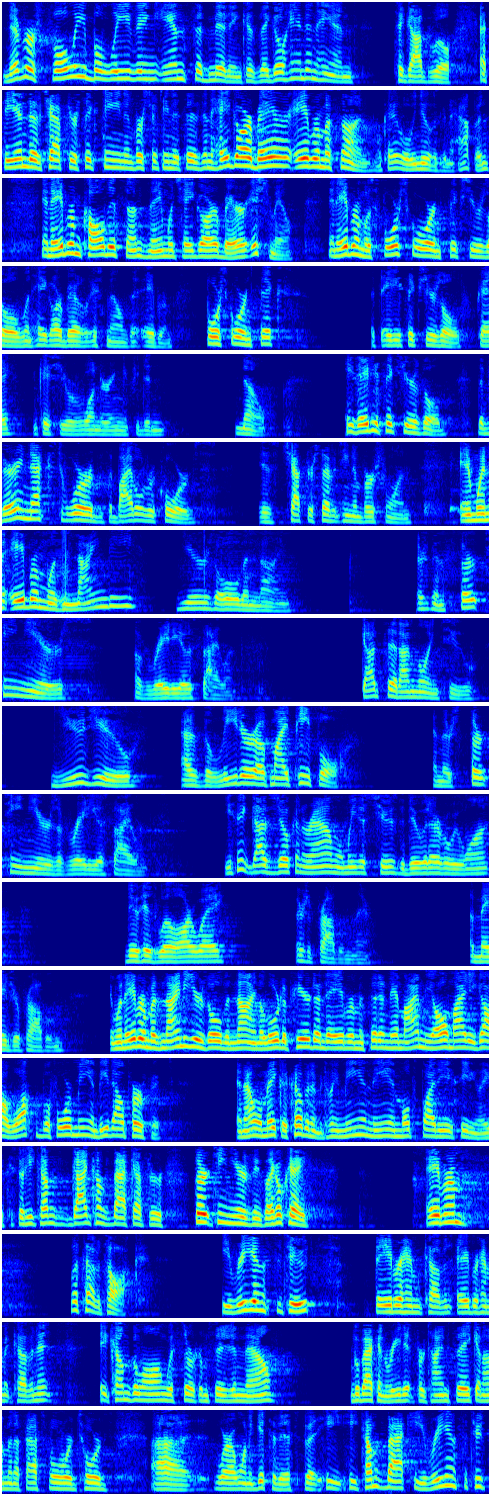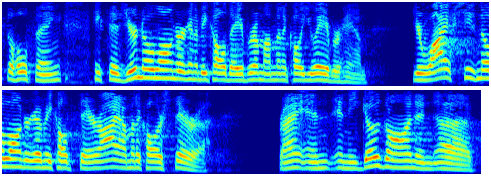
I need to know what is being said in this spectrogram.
Never fully believing and submitting, because they go hand in hand to God's will. At the end of chapter 16 and verse 15 it says, And Hagar bare Abram a son. Okay, well we knew it was going to happen. And Abram called his son's name, which Hagar bare Ishmael. And Abram was fourscore and six years old when Hagar bare Ishmael to Abram. Fourscore and six, that's 86 years old, okay? In case you were wondering if you didn't know. He's 86 years old. The very next word that the Bible records is chapter 17 and verse 1. And when Abram was 90 years old and nine, there's been 13 years of radio silence. God said, I'm going to use you as the leader of my people. And there's 13 years of radio silence. You think God's joking around when we just choose to do whatever we want? Do His will our way? There's a problem there. A major problem. And when Abram was 90 years old and nine, the Lord appeared unto Abram and said unto him, I am the Almighty God. Walk before me and be thou perfect and I will make a covenant between me and thee and multiply thee exceedingly. So he comes, God comes back after 13 years and he's like, okay, Abram, let's have a talk. He reinstitutes the Abraham covenant, Abrahamic covenant. It comes along with circumcision now. Go back and read it for time's sake, and I'm going to fast forward towards uh, where I want to get to this. But he he comes back, he reinstitutes the whole thing. He says, "You're no longer going to be called Abram. I'm going to call you Abraham. Your wife, she's no longer going to be called Sarai. I'm going to call her Sarah." right? And and he goes on and uh,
